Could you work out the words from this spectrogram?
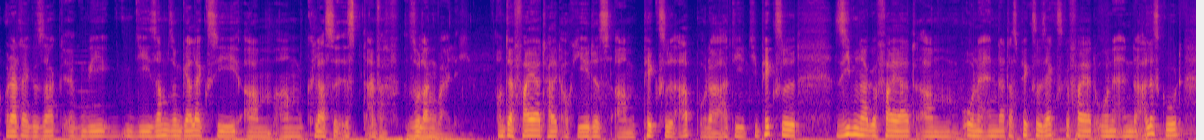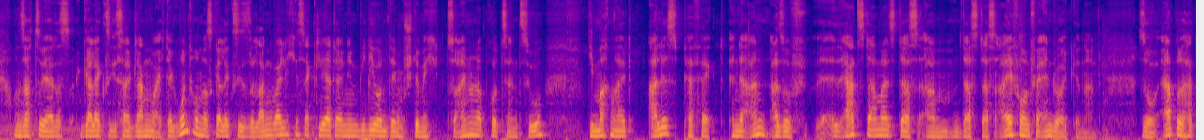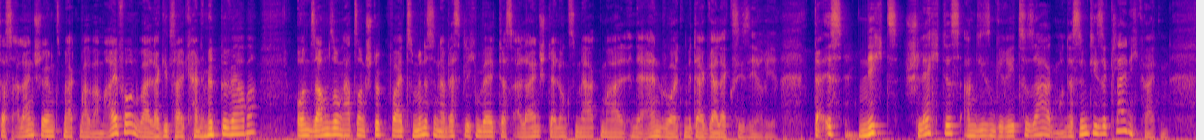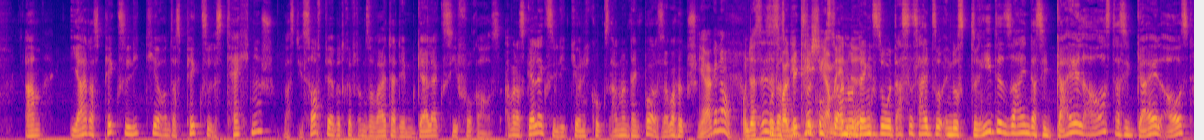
oder hat er gesagt, irgendwie die Samsung Galaxy ähm, ähm, Klasse ist einfach so langweilig. Und der feiert halt auch jedes ähm, Pixel ab oder hat die, die Pixel 7er gefeiert ähm, ohne Ende, hat das Pixel 6 gefeiert ohne Ende, alles gut. Und sagt so, ja, das Galaxy ist halt langweilig. Der Grund, warum das Galaxy so langweilig ist, erklärt er in dem Video und dem stimme ich zu 100% zu. Die machen halt alles perfekt. In der An also er hat es damals das, ähm, das, das iPhone für Android genannt. So, Apple hat das Alleinstellungsmerkmal beim iPhone, weil da gibt es halt keine Mitbewerber. Und Samsung hat so ein Stück weit, zumindest in der westlichen Welt, das Alleinstellungsmerkmal in der Android mit der Galaxy-Serie. Da ist nichts Schlechtes an diesem Gerät zu sagen. Und das sind diese Kleinigkeiten. Ähm, ja, das Pixel liegt hier und das Pixel ist technisch, was die Software betrifft und so weiter, dem Galaxy voraus. Aber das Galaxy liegt hier und ich gucke es an und denke, boah, das ist aber hübsch. Ja, genau. Und das ist Und es, das weil die Pixel Technik am guckst du an Ende. und denkst so, das ist halt so Industriedesign, das sieht geil aus, das sieht geil aus.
